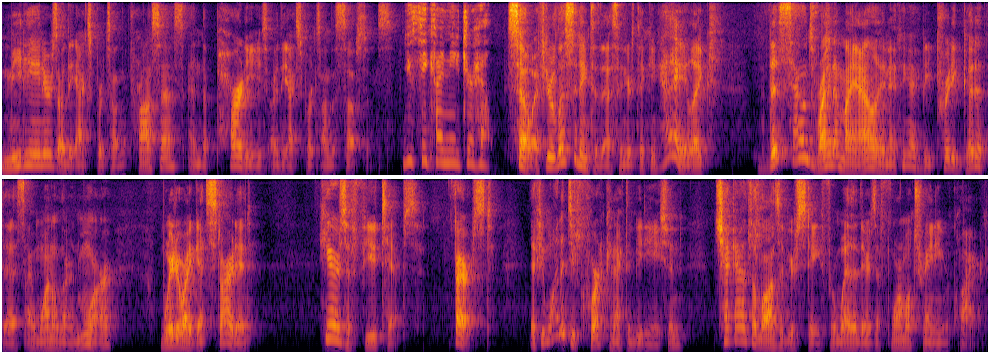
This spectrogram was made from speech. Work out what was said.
mediators are the experts on the process and the parties are the experts on the substance. You think I need your help? So if you're listening to this and you're thinking, hey, like, this sounds right up my alley and I think I could be pretty good at this, I want to learn more, where do I get started? Here's a few tips. First, if you want to do court-connected mediation, check out the laws of your state for whether there's a formal training required.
